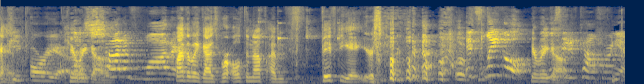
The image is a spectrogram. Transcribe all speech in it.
Okay. Peep Oreos. Here we go. shot of water. By the way, guys, we're old enough. I'm 58 years old. it's legal. Here we in go. The state of California.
